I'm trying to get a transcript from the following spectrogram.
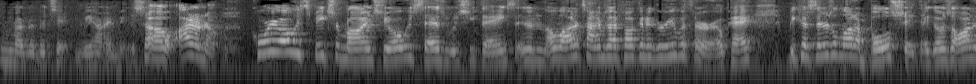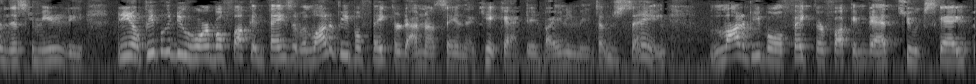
My baby titting behind me. So, I don't know. Corey always speaks her mind. She always says what she thinks. And a lot of times I fucking agree with her, okay? Because there's a lot of bullshit that goes on in this community. And, you know, people can do horrible fucking things. But a lot of people fake their... I'm not saying that Kit Kat did by any means. I'm just saying a lot of people will fake their fucking death to escape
